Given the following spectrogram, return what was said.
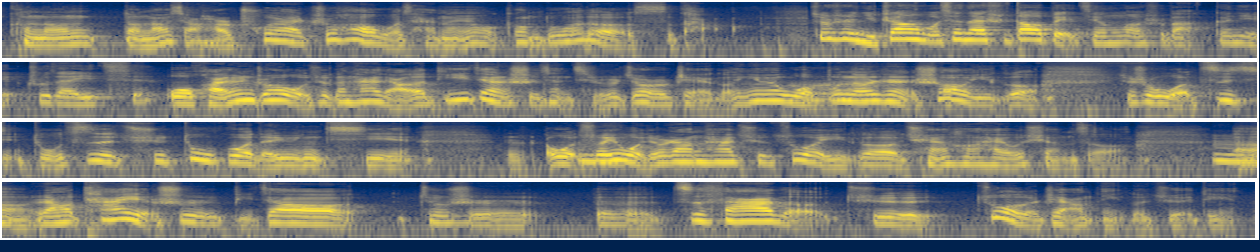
可能等到小孩出来之后，我才能有更多的思考。就是你丈夫现在是到北京了，是吧？跟你住在一起。我怀孕之后，我去跟他聊的第一件事情，其实就是这个，因为我不能忍受一个就是我自己独自去度过的孕期，我所以我就让他去做一个权衡还有选择，嗯，然后他也是比较就是呃自发的去做了这样的一个决定。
